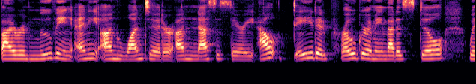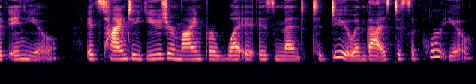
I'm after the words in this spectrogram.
by removing any unwanted or unnecessary, outdated programming that is still within you. It's time to use your mind for what it is meant to do, and that is to support you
